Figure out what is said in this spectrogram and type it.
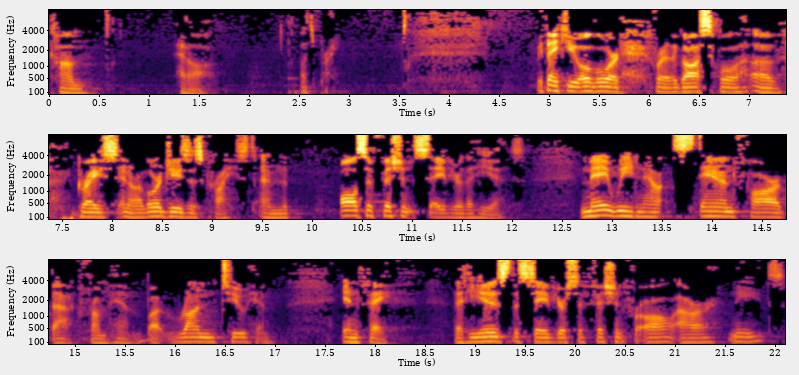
come at all. Let's pray. We thank you, O Lord, for the gospel of grace in our Lord Jesus Christ and the all sufficient Savior that He is. May we not stand far back from Him, but run to Him in faith that He is the Savior sufficient for all our needs.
